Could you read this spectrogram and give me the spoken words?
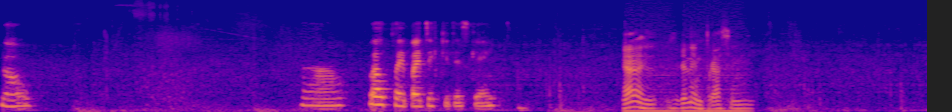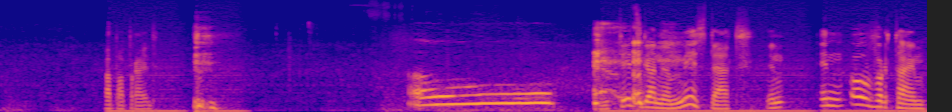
No. Uh, well played by Dicky this game. Yeah, he's he's really impressing. Papa pride. Oh, It's gonna miss that in in overtime.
